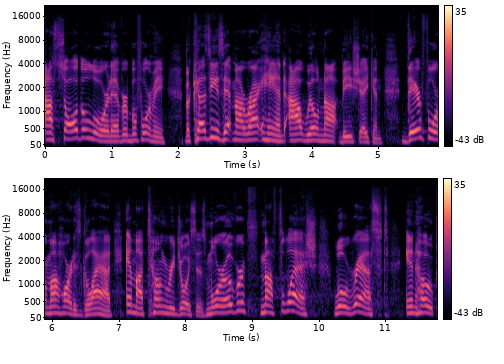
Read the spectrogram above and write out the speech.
I saw the Lord ever before me. Because he is at my right hand, I will not be shaken. Therefore, my heart is glad and my tongue rejoices. Moreover, my flesh will rest in hope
